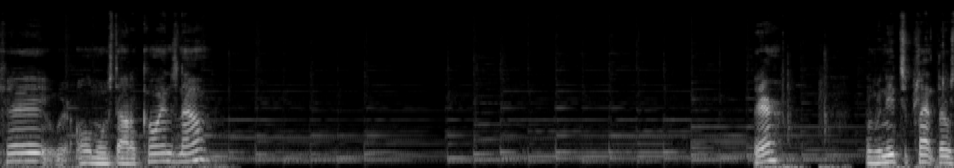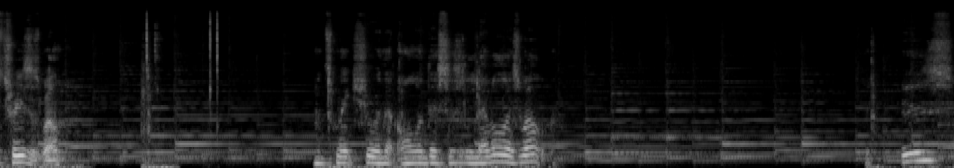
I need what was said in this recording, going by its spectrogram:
Okay, we're almost out of coins now. There. And we need to plant those trees as well. Let's make sure that all of this is level as well. It is.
